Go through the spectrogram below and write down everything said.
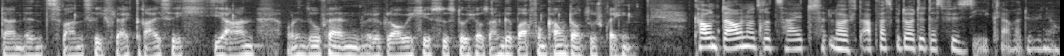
dann in 20, vielleicht 30 Jahren. Und insofern, äh, glaube ich, ist es durchaus angebracht, von Countdown zu sprechen. Countdown, unsere Zeit läuft ab. Was bedeutet das für Sie, Clara Dövignon?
